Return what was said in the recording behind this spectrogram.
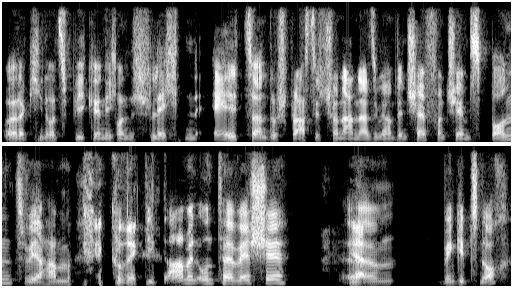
eurer Keynote-Speaker nicht von schlechten Eltern. Du sprachst jetzt schon an. Also wir haben den Chef von James Bond, wir haben Korrekt. die Damenunterwäsche. Ja. Ähm, wen gibt's noch?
